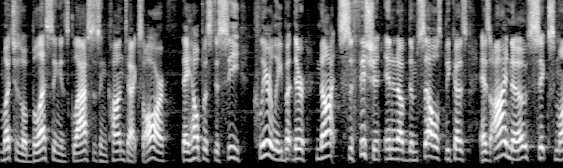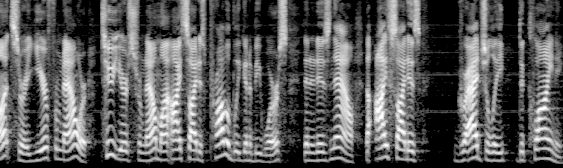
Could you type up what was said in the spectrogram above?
much as a blessing as glasses and contacts are, they help us to see clearly, but they're not sufficient in and of themselves because, as I know, six months or a year from now or two years from now, my eyesight is probably going to be worse than it is now. The eyesight is gradually declining.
